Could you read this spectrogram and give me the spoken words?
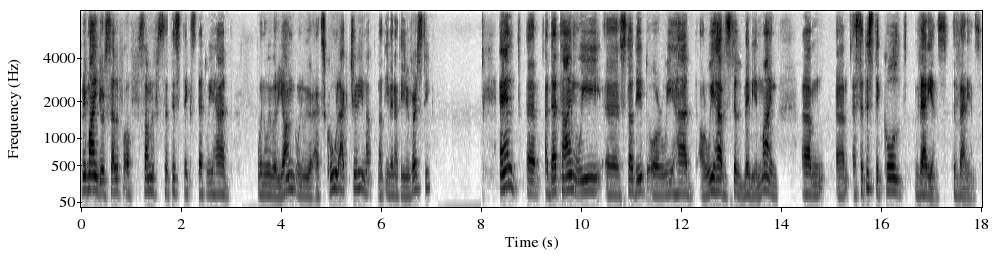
remind yourself of some statistics that we had when we were young, when we were at school, actually, not, not even at the university. And uh, at that time, we uh, studied, or we had, or we have still maybe in mind, um, um a statistic called variance, the variance.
